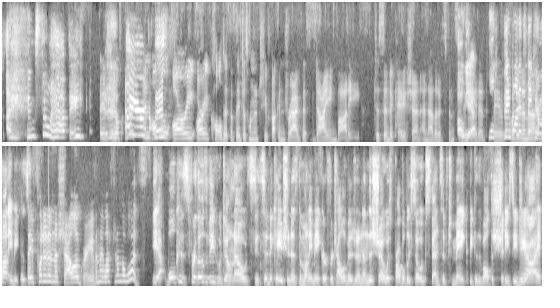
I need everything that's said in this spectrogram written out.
I am so happy. it feels and, I and also this. Ari Ari called it that they just wanted to fucking drag this dying body to syndication, and now that it's been Oh yeah. syndicated, Well, they wanted to make a, their money because They've put it in a shallow grave and they left it in the woods. yeah. Well, because for those of you who don't know, syndication is the moneymaker for television, and this show was probably so expensive to make because of all the shitty CGI.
